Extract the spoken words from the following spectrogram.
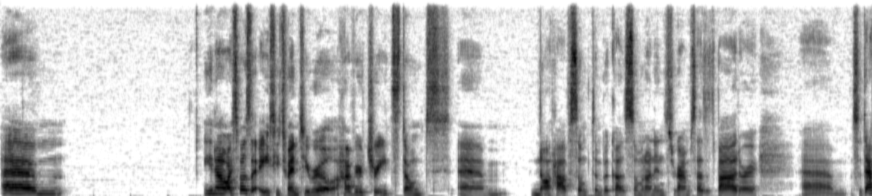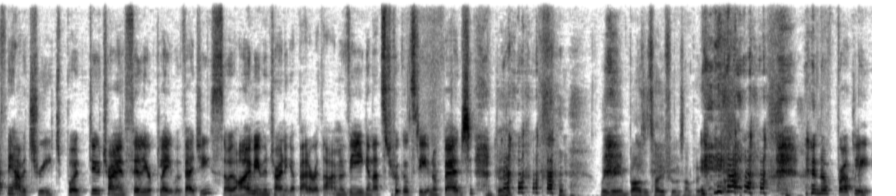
Um, you know, I suppose the 80 20 rule have your treats. Don't um, not have something because someone on Instagram says it's bad or. Um, so definitely have a treat, but do try and fill your plate with veggies. So I'm even trying to get better at that. I'm a vegan that struggles to eat enough veg. Okay. what are you eating? Bars of tofu or something? enough broccoli.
